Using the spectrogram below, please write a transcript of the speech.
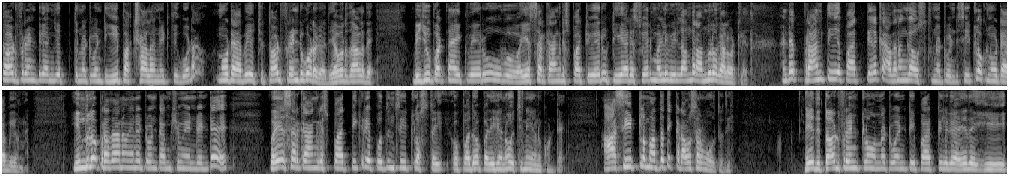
థర్డ్ ఫ్రంట్ అని చెప్తున్నటువంటి ఈ పక్షాలన్నిటికీ కూడా నూట యాభై వచ్చి థర్డ్ ఫ్రంట్ కూడా కాదు ఎవరి దాళ్ళదే బిజు పట్నాయక్ వేరు వైఎస్ఆర్ కాంగ్రెస్ పార్టీ వేరు టీఆర్ఎస్ వేరు మళ్ళీ వీళ్ళందరూ అందులో కలవట్లేదు. అంటే ప్రాంతీయ పార్టీలకు అదనంగా వస్తున్నటువంటి సీట్లు ఒక నూట యాభై ఉన్నాయి. ఇందులో ప్రధానమైనటువంటి అంశం ఏంటంటే వైఎస్ఆర్ కాంగ్రెస్ పార్టీకి రేపు పొద్దున్న సీట్లు వస్తాయి. ఓ పదో పదిహేనో వచ్చినాయి అనుకుంటే. ఆ సీట్ల మద్దతు ఇక్కడ అవసరం అవుతుంది. ఏది థర్డ్ ఫ్రంట్లో ఉన్నటువంటి పార్టీలుగా ఏదో ఈ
